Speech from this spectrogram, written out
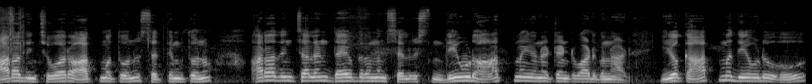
ఆరాధించేవారు ఆత్మతోనూ సత్యంతోనూ ఆరాధించాలని దైవగ్రంథం సెలవిస్తుంది. దేవుడు ఆత్మ ఉన్నటువంటి వాడుకున్నాడు ఈ యొక్క ఆత్మ దేవుడు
